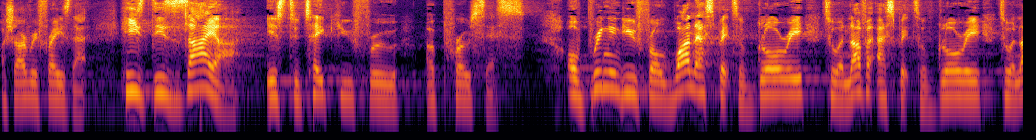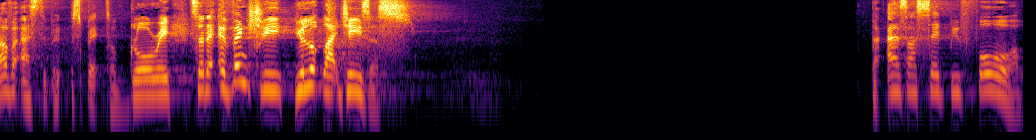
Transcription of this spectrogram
Or shall I rephrase that? His desire is to take you through a process of bringing you from one aspect of glory to another aspect of glory to another aspect of glory so that eventually you look like Jesus. But as I said before,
